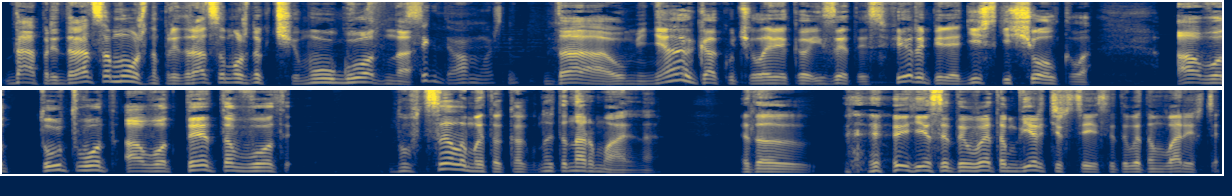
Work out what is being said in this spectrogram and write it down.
Да, придраться можно, придраться можно к чему угодно. Всегда можно. Да, у меня, как у человека из этой сферы, периодически щелкало. А вот тут вот, а вот это вот. Ну, в целом это как, ну, это нормально. Это, если ты в этом вертишься, если ты в этом варишься,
